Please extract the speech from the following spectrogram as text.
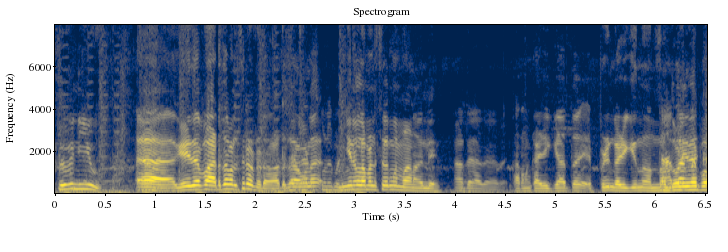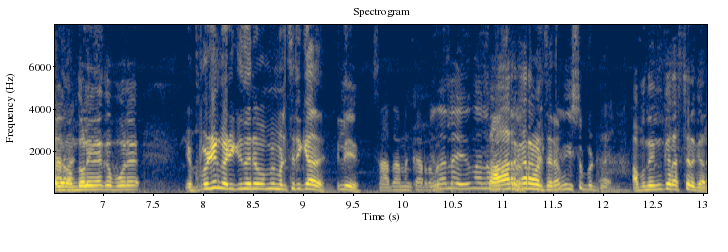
അപ്പൊ അടുത്ത മത്സരം ഉണ്ടോ അടുത്ത നമ്മൾ ഇങ്ങനെയുള്ള മത്സരങ്ങൾ വേണം അല്ലേ അതെ അതെ അതെ. കാരണം കഴിക്കാത്ത എപ്പോഴും കഴിക്കുന്ന നന്തോളിനെ പോലെ നന്തോളിനൊക്കെ പോലെ എപ്പോഴും കഴിക്കുന്നതിന് മുമ്പ് മത്സരിക്കാതെ ഇല്ലേ? സാധാരണക്കാരുടെ സാധാരണ മത്സരം. ഇഷ്ടപ്പെട്ടു. അപ്പൊ നിങ്ങൾക്ക് റെസ്റ്റ് എടുക്കാൻ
